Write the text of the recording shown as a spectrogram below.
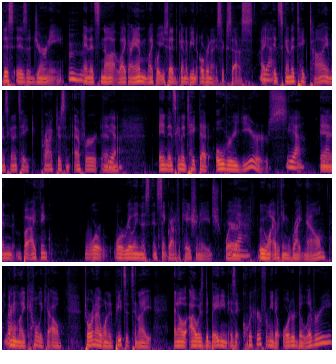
this is a journey Mm-hmm. and it's not like I am like what you said going to be an overnight success. Yeah. I, it's going to take time. It's going to take practice and effort and yeah. and it's going to take that over years Yeah. Yeah. and but I think we're we're really in this instant gratification age where yeah. we want everything right now. I mean, like holy cow, Tor and I wanted pizza tonight, and I, I was debating: is it quicker for me to order delivery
